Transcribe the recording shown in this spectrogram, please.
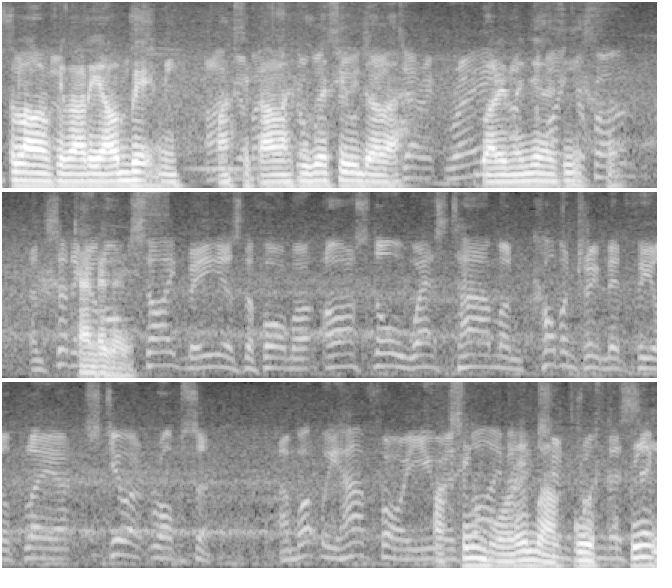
Kita lawan Villarreal B nih. Masih kalah juga sih commentator, udahlah. Derek Ray, Biarin at aja the nggak sih? And sitting guys. alongside me is the former Arsenal, West Ham and Coventry midfield player Stuart Robson. And what we have for you is Passing live boleh bagus, tapi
